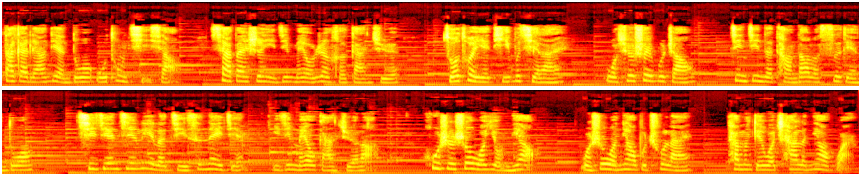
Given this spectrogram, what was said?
大概两点多无痛起效，下半身已经没有任何感觉，左腿也提不起来，我却睡不着，静静的躺到了四点多。期间经历了几次内检，已经没有感觉了。护士说我有尿，我说我尿不出来。他们给我插了尿管，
